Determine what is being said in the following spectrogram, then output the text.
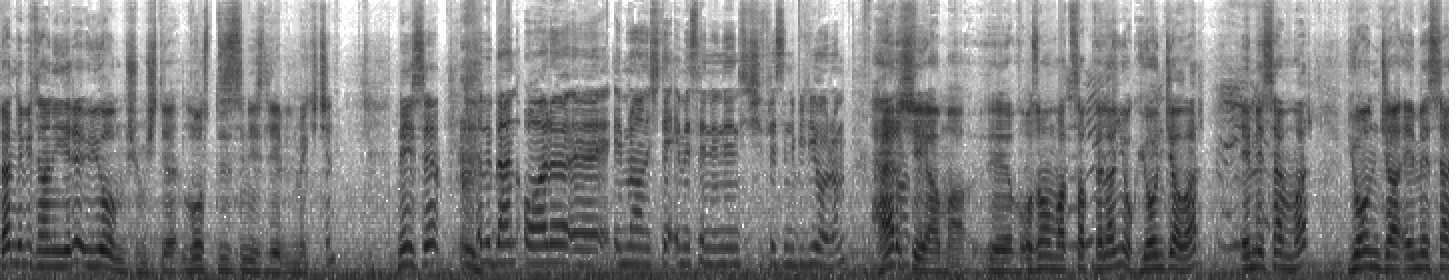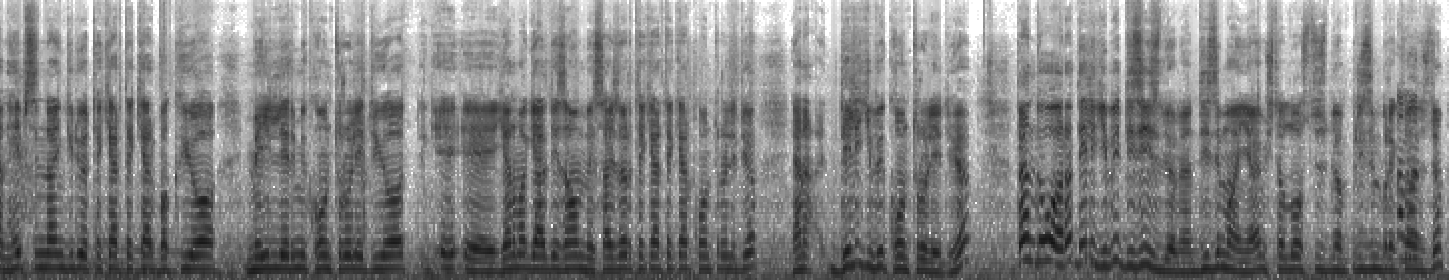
Ben de bir tane yere üye olmuşum işte Lost dizisini izleyebilmek için. Neyse Tabii ben o ara e, Emrah'ın işte MSN'inin şifresini biliyorum. Her Ondan şey ama e, o zaman WhatsApp falan yok. Yonca var, MSN var. Yonca, MSN hepsinden giriyor teker teker bakıyor. Maillerimi kontrol ediyor. E, e, yanıma geldiği zaman mesajları teker teker kontrol ediyor. Yani deli gibi kontrol ediyor. Ben de o ara deli gibi dizi izliyorum yani dizi manyağım. İşte Lost izliyorum, Prison Break Ama- falan izliyorum.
